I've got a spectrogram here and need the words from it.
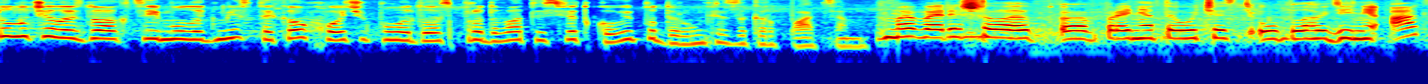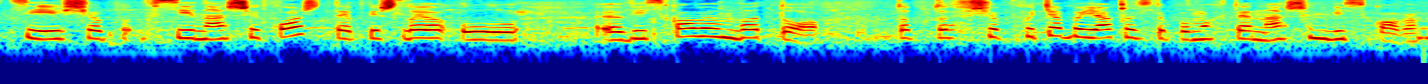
Долучилась до акції молодь міста, яка охоче погодилась продавати святкові подарунки закарпатцям. Ми вирішили е, прийняти участь у благодійній акції, щоб всі наші кошти пішли у е, військовим в АТО, тобто, щоб хоча б якось допомогти нашим військовим.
